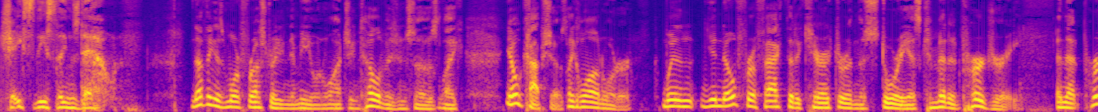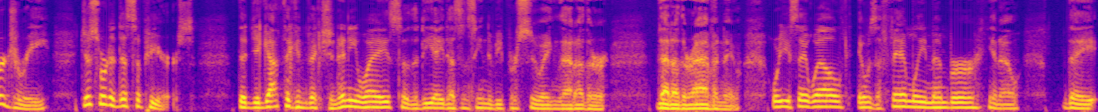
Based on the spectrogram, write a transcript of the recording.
chase these things down. Nothing is more frustrating to me when watching television shows like, you know, cop shows like Law and Order. When you know for a fact that a character in the story has committed perjury, and that perjury just sort of disappears that you got the conviction anyway, so the DA doesn't seem to be pursuing that other that other avenue. Or you say, well, it was a family member, you know, they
